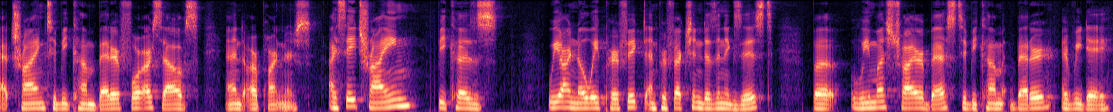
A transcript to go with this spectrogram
at trying to become better for ourselves and our partners. I say trying because we are no way perfect and perfection doesn't exist, but we must try our best to become better every day.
